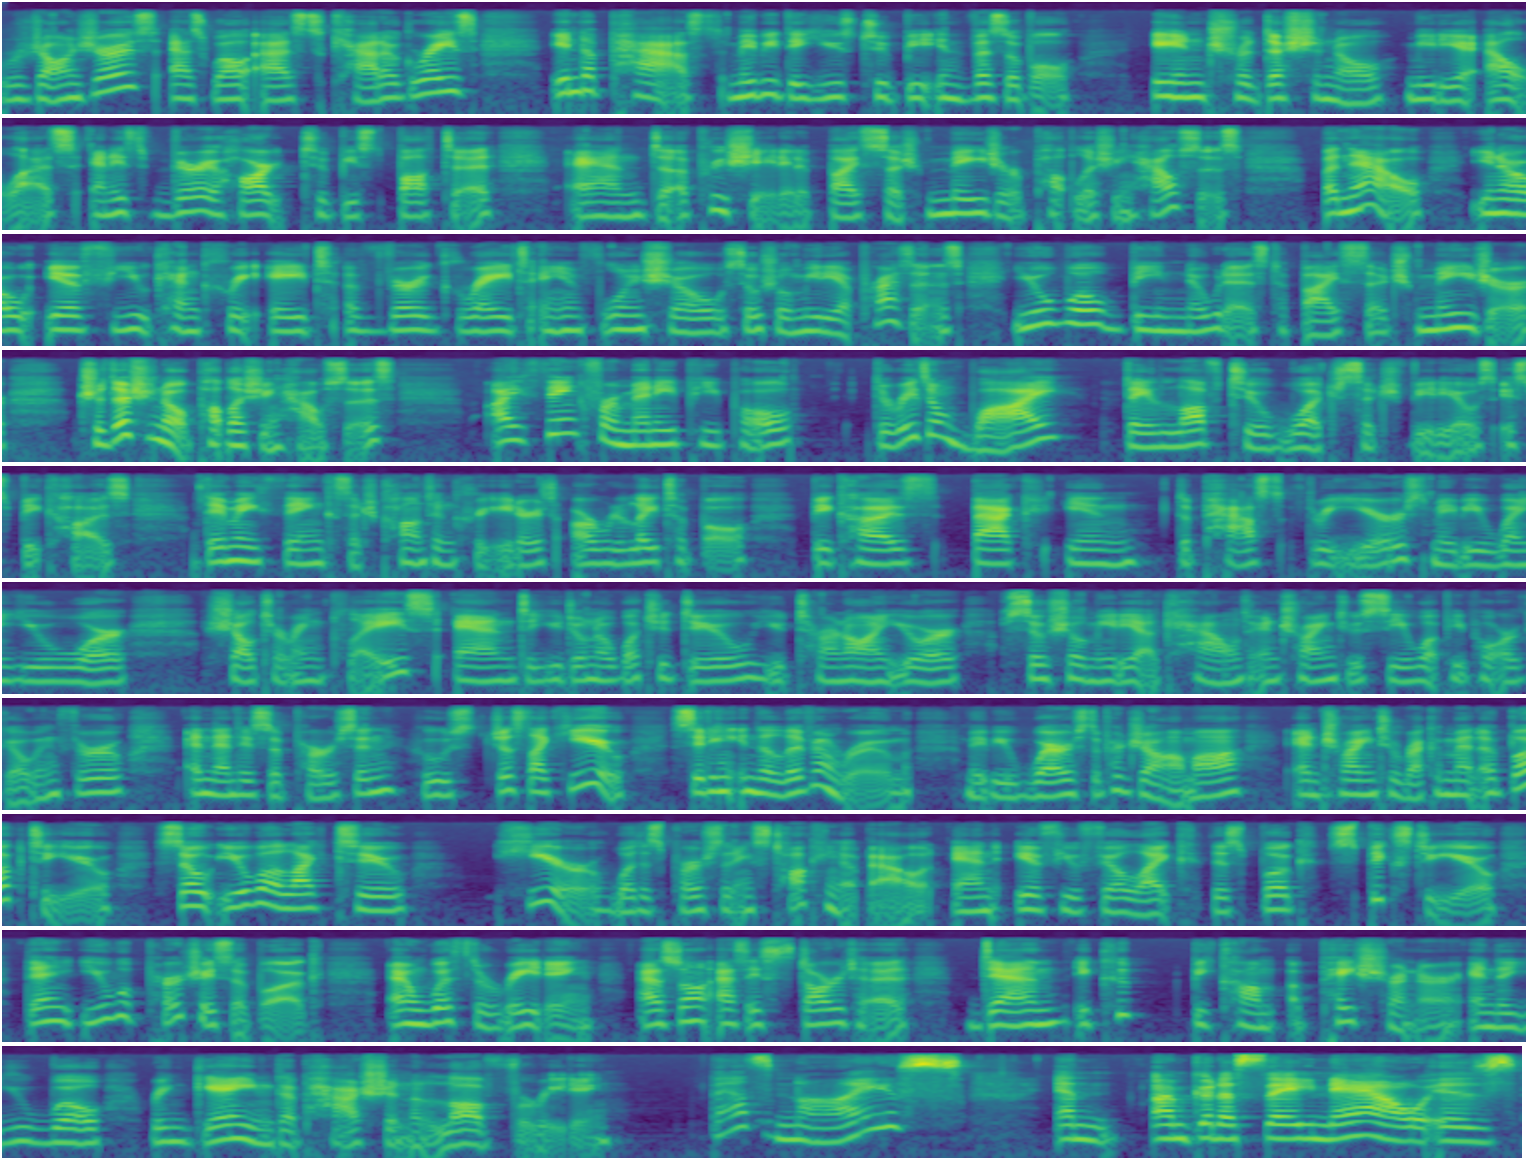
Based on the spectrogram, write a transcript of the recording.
genres as well as categories in the past, maybe they used to be invisible in traditional media outlets, and it's very hard to be spotted and appreciated by such major publishing houses. But now, you know, if you can create a very great and influential social media presence, you will be noticed by such major traditional publishing houses. I think for many people, the reason why they love to watch such videos is because they may think such content creators are relatable. Because back in the past three years, maybe when you were sheltering place and you don't know what to do, you turn on your social media account and trying to see what people are going through. And then there's a person who's just like you, sitting in the living room, maybe wears the pajama and trying to recommend a book to you. So you will like to hear what this person is talking about. And if you feel like this book speaks to you, then you would purchase a book. And with the reading, as long as it started, then it could become a page turner and then you will regain the passion and love for reading. That's nice. And I'm going to say now is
